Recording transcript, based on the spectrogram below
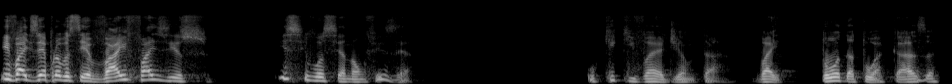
E vai dizer para você: vai e faz isso. E se você não fizer? O que, que vai adiantar? Vai toda a tua casa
